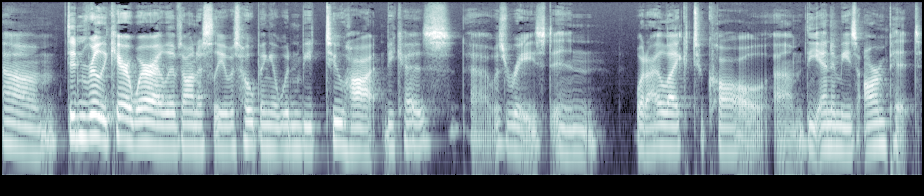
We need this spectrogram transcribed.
Um, didn't really care where I lived, honestly. I was hoping it wouldn't be too hot because uh, I was raised in what I like to call um, the enemy's armpit,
